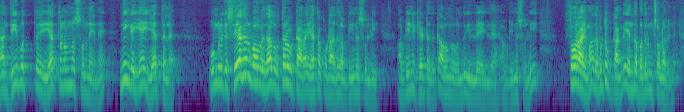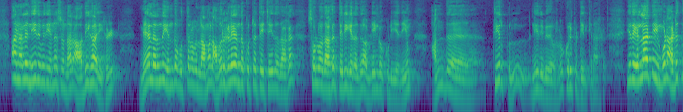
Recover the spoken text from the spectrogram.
நான் தீபத்தை ஏற்றணும்னு சொன்னேனே நீங்கள் ஏன் ஏற்றலை உங்களுக்கு சேகர் பாபு ஏதாவது உத்தரவிட்டாரா ஏற்றக்கூடாது அப்படின்னு சொல்லி. அப்படின்னு கேட்டதுக்கு அவங்க வந்து இல்லை இல்லை அப்படின்னு சொல்லி தோராயமாக அதை விட்டுவிட்டாங்க எந்த பதிலும் சொல்லவில்லை. அதனால் நீதிபதி என்ன சொன்னார்? அதிகாரிகள் மேலிருந்து எந்த உத்தரவு இல்லாமல் அவர்களே அந்த குற்றத்தை செய்ததாக சொல்வதாக தெரிகிறது அப்படிங்கக்கூடியதையும் அந்த தீர்ப்பில் நீதிபதி அவர்கள் குறிப்பிட்டிருக்கிறார்கள். இதை எல்லாத்தையும் கூட அடுத்த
